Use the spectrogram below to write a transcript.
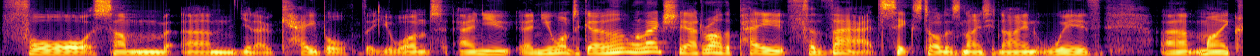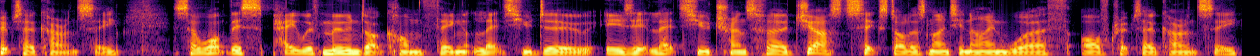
for some, um, you know, cable that you want, and you and you want to go, oh, well, actually, I'd rather pay for that $6.99 with uh, my cryptocurrency. So, what this paywithmoon.com thing lets you do is it lets you transfer just $6.99 worth of cryptocurrency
